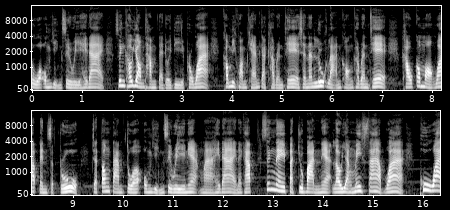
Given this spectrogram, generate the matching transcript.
ตัวองค์หญิงซิรีให้ได้ ซึ่งเขายอมทำแต่โดยดี เพราะว่าเขามีความแค้นกับคารันเทฉะนั้นลูกหลานของคารันเทเขาก็มองว่าเป็นศัตรู จะต้องตามตัวองค์หญิงซิรีเนี่ยมาให้ได้นะครับ ซึ่งในปัจจุบันเนี่ยเรายังไม่ทราบว่าผู้ว่า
